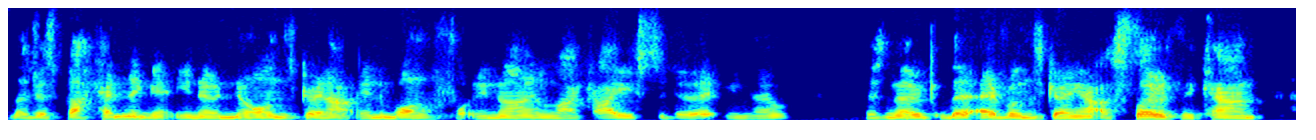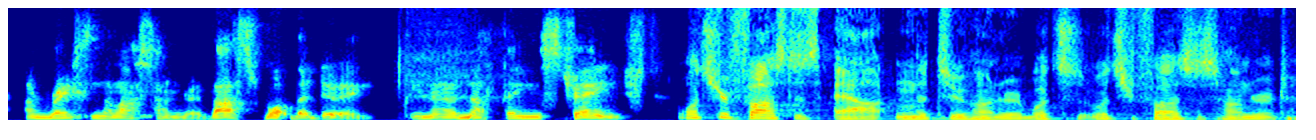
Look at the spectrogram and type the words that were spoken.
they're just back ending it you know no one's going out in 149 like i used to do it you know. There's no everyone's going out as slow as they can and racing the last 100 that's what they're doing you know nothing's changed what's your fastest out in the 200 what's what's your fastest 100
